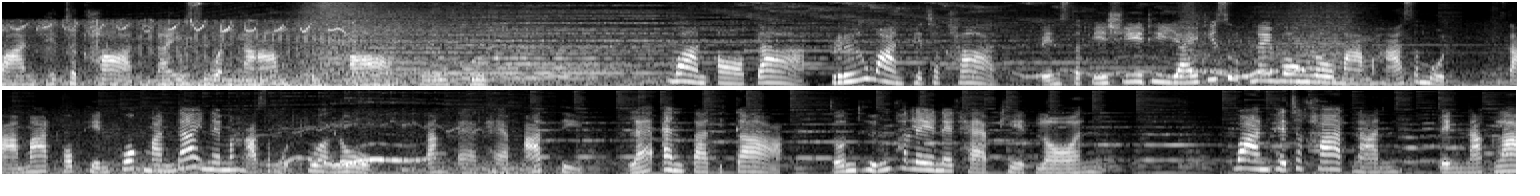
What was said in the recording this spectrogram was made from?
วานเพชรฆาตในสวนน้ำข้าครูฝึกวานออก้า หรือวานเพชรฆาต เป็นสปีชีส์ที่ใหญ่ที่สุดในวงโลมามหาสมุทรสามารถพบเห็นพวกมันได้ในมหาสมุทรทั่วโลก ตั้งแต่แถบอาร์กติก และแอนตาร์กติกา จนถึงทะเลในแถบเขตร้อน วานเพชรฆาตนั้นเป็นนักล่า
